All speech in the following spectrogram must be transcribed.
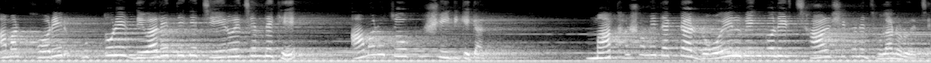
আমার ঘরের উত্তরের দেওয়ালের দিকে চেয়ে রয়েছেন দেখে আমারও চোখ সেই দিকে গেল। মাথা সমেত একটা রয়্যাল বেঙ্গলের ছাল সেখানে ঝোলানো রয়েছে।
